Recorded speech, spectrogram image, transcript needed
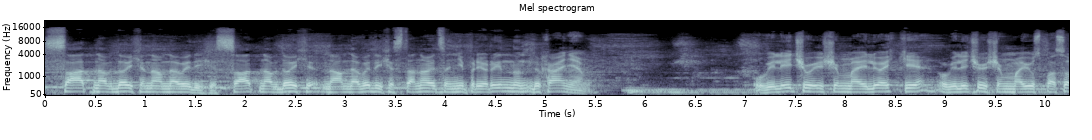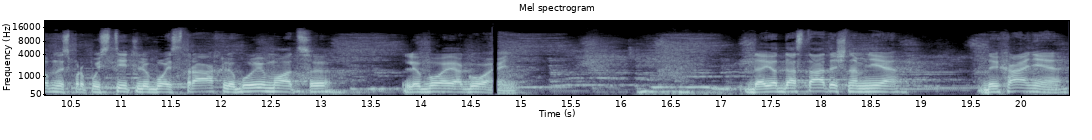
Сад на вдохе, нам на выдохе. Сад на вдохе, нам на выдохе становится непрерывным дыханием, увеличивающим мои легкие, увеличивающим мою способность пропустить любой страх, любую эмоцию, любой огонь. Дает достаточно мне дыхания,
